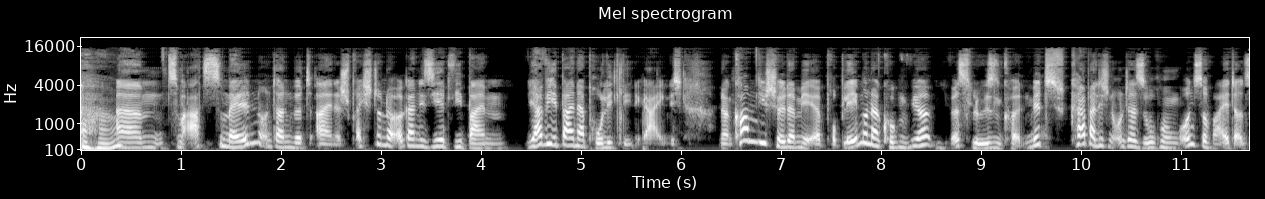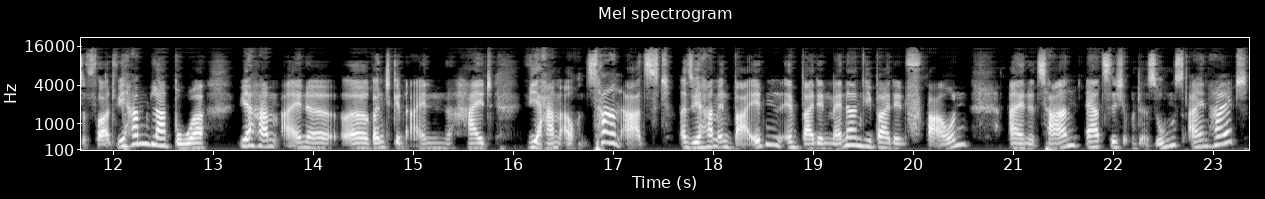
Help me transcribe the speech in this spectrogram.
ähm, zum Arzt zu melden und dann wird eine Sprechstunde organisiert, wie beim ja, wie bei einer Poliklinik eigentlich. Und dann kommen die, schildern mir ihr Problem und dann gucken wir, wie wir es lösen können mit körperlichen Untersuchungen und so weiter und so fort. Wir haben ein Labor, wir haben eine äh, Röntgeneinheit, wir haben auch einen Zahnarzt. Also wir haben in beiden, bei den Männern wie bei den Frauen, eine zahnärztliche Untersuchungseinheit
